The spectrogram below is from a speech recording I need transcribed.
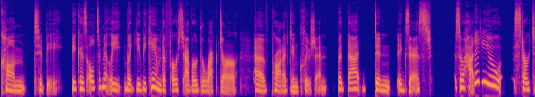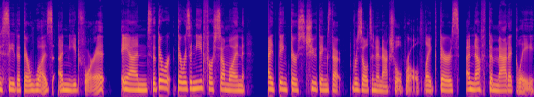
come to be? Because ultimately, like you became the first ever director of product inclusion, but that didn't exist. So, how did you start to see that there was a need for it and that there were there was a need for someone i think there's two things that result in an actual role. Like there's enough thematically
